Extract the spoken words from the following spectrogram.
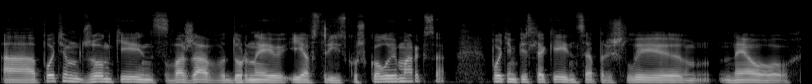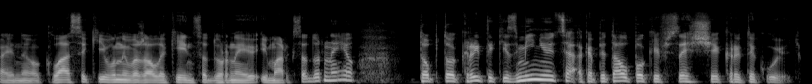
А потім Джон Кейнс вважав дурнею і австрійську школу і Маркса. Потім після Кейнса прийшли нео, хай неокласики. Вони вважали Кейнса дурнею і Маркса дурнею. Тобто критики змінюються, а капітал поки все ще критикують.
